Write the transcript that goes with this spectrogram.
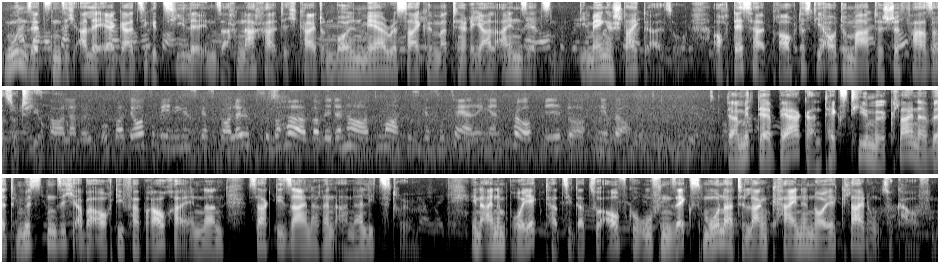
Nun setzen sich alle ehrgeizige Ziele in Sachen Nachhaltigkeit und wollen mehr Recycelmaterial einsetzen. Die Menge steigt also. Auch deshalb braucht es die automatische Fasersortierung. Damit der Berg an Textilmüll kleiner wird, müssten sich aber auch die Verbraucher ändern, sagt Designerin Anna Lidström. In einem Projekt hat sie dazu aufgerufen, sechs Monate lang keine neue Kleidung zu kaufen.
